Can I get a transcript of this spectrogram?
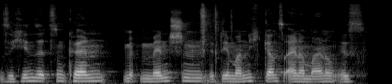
sich hinsetzen können mit einem Menschen, mit dem man nicht ganz einer Meinung ist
